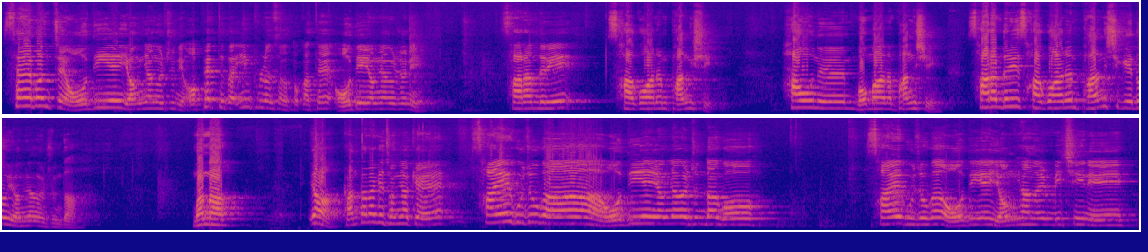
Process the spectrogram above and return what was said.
세 번째 어디에 영향을 주니? 어펙트가 인플루언서가 똑같아. 어디에 영향을 주니? 사람들이 사고하는 방식. 하우는 뭐뭐 하는 방식. 사람들이 사고하는 방식에도 영향을 준다. 맞나? 야, 간단하게 정리할게. 사회 구조가 어디에 영향을 준다고? 사회 구조가 어디에 영향을 미치니?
